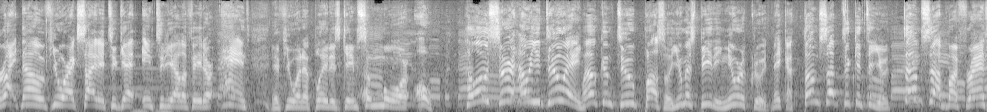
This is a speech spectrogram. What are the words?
right now if you are excited to get into the elevator and if you want to play this game some more. Oh, hello sir, how are you doing? Welcome to Puzzle. You must be the new recruit. Make a thumbs up to continue. Thumbs up, my friend.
